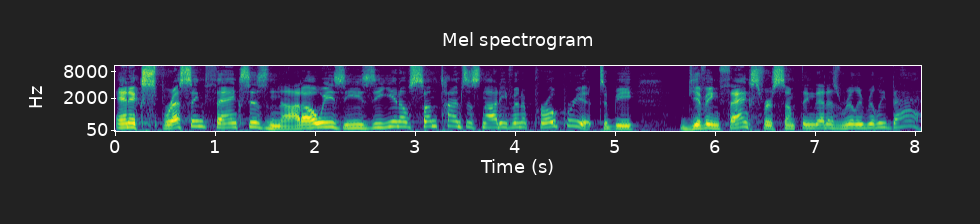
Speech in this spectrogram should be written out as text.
And expressing thanks is not always easy. You know, sometimes it's not even appropriate to be giving thanks for something that is really, really bad.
